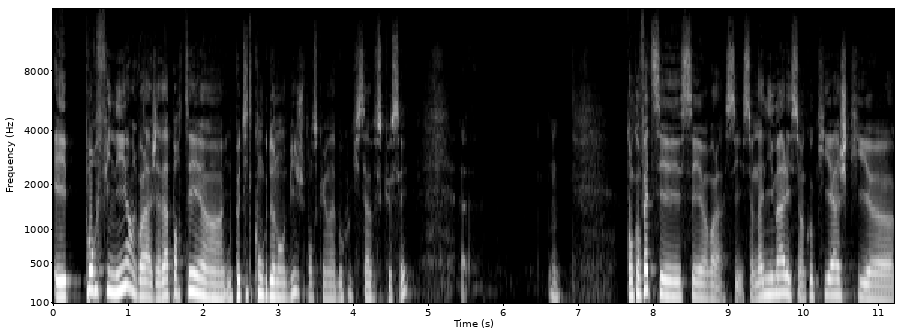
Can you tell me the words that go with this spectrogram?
Et pour finir, voilà, j'avais apporté un, une petite conque de lambi. Je pense qu'il y en a beaucoup qui savent ce que c'est. Euh, hmm. donc en fait, c'est voilà, c'est un animal et c'est un coquillage qui euh,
